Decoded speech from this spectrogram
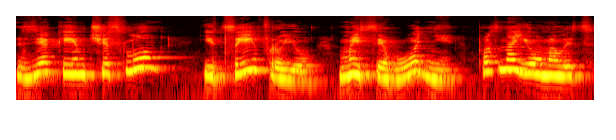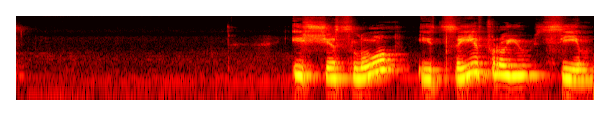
з яким числом і цифрою ми сьогодні познайомились. Із числом і цифрою 7.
